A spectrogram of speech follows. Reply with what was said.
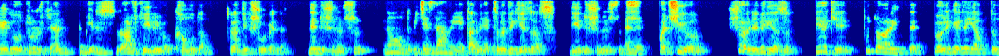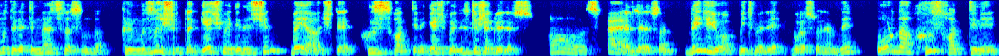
evde otururken bir zarf geliyor kamudan, trafik şubeden. Ne düşünürsün? Ne oldu bir ceza mı yedi? Tabii trafik cezası diye düşünürsünüz. Evet. Açıyor Şöyle bir yazı. Diyor ki bu tarihte bölgede yaptığımız denetimler sırasında kırmızı ışıkta geçmediğiniz için veya işte hız haddini geçmediğiniz için teşekkür ederiz. Oo süper. Enteresan. Ve diyor bitmedi burası önemli. Orada hız haddini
